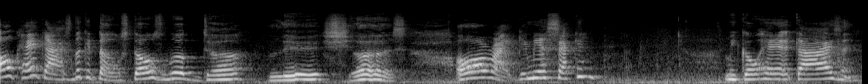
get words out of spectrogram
Okay, guys, look at those. Those look delicious. All right, give me a second. Let me go ahead, guys, and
